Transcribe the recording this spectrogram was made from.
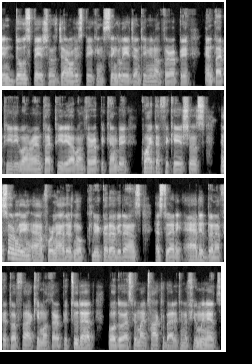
in those patients, generally speaking, single-agent immunotherapy, anti-PD-1 or anti-PD-L1 therapy can be quite efficacious. And certainly, uh, for now, there's no clear-cut evidence as to any added benefit of uh, chemotherapy to that, although as we might talk about it in a few minutes,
